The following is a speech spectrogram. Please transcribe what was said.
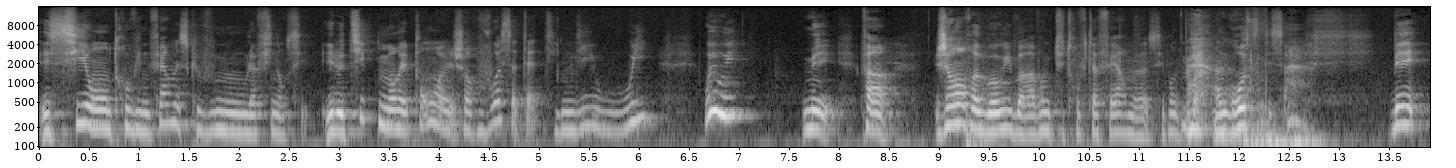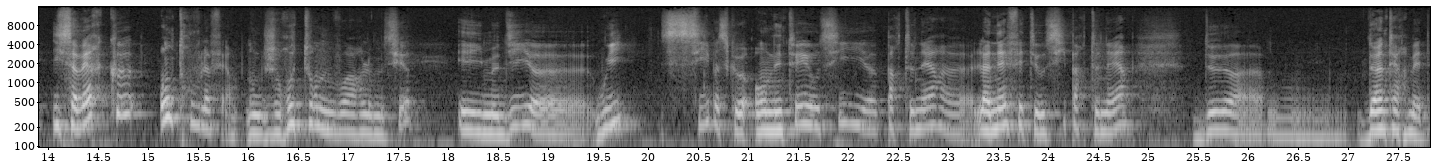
et si on trouve une ferme, est-ce que vous nous la financez? Et le type me répond, euh, je revois sa tête, il me dit oui, oui, oui. Mais enfin, Genre, euh, bah oui, avant que tu trouves ta ferme, euh, c'est bon. en gros, c'était ça. Mais il s'avère que on trouve la ferme. Donc je retourne voir le monsieur et il me dit euh, oui, si, parce qu'on était aussi partenaire, la nef était aussi partenaire de, d'intermède.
